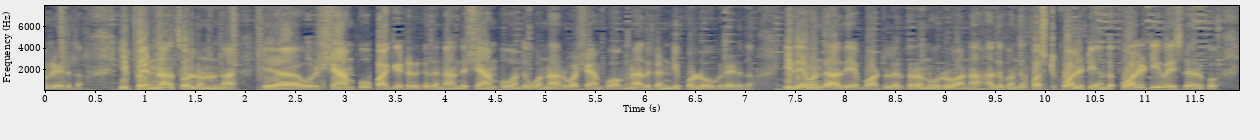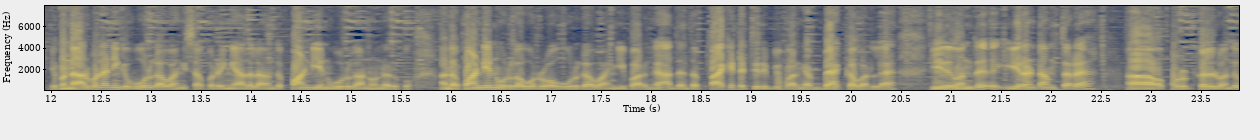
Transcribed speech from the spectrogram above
கிரேடு தான். இப்போ என்ன சொல்லணும்னா ஒரு ஷாம்பு பாக்கெட் இருக்குதுன்னா அந்த ஷாம்பு வந்து ஒன்றா ஷாம்பு வாங்கினா அது கண்டிப்பாக லோ கிரேடு தான். இதே வந்து அதே பாட்டில் இருக்கிற நூறுரூவானா அது வந்து ஃபஸ்ட் குவாலிட்டி அந்த குவாலிட்டி வைஸ்டாக இருக்கும். இப்போ நார்மலாக நீங்கள் ஊறுகாய் வாங்கி சாப்பிட்றீங்க அதில் வந்து பாண்டியன் ஊறுகான்னு ஒன்று இருக்கும். அந்த பாண்டியன் ஊறுகாய் ஒரு ரூபா ஊறுகாய் வாங்கி பாருங்கள் அது அந்த பாக்கெட்டை திருப்பி பாருங்கள் பேக் கவரில் இது வந்து இரண்டாம் தர பொருட்கள் வந்து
